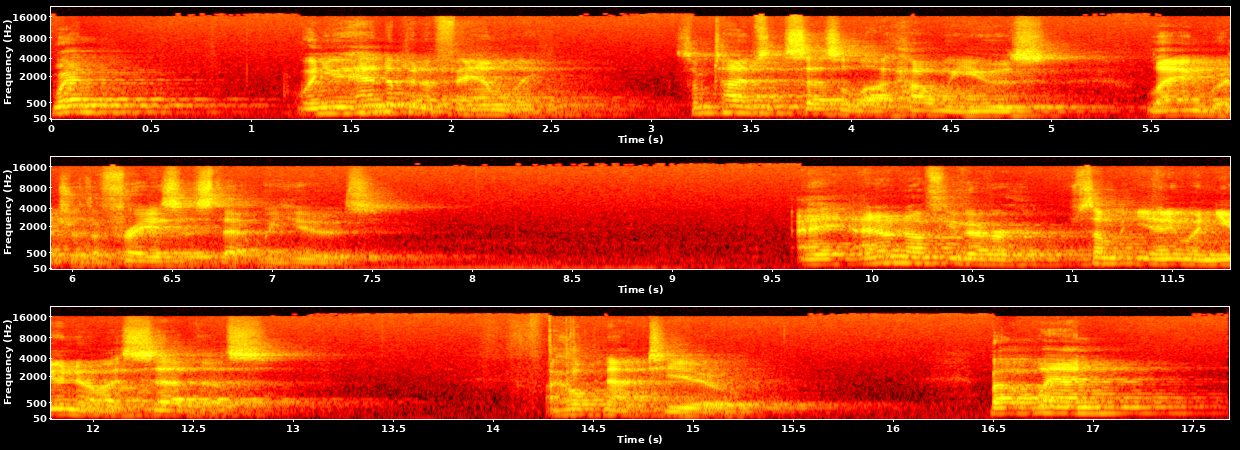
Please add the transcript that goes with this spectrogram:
When, when you end up in a family, sometimes it says a lot how we use language or the phrases that we use. I, I don't know if you've ever, some, anyone you know has said this. I hope not to you. But when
